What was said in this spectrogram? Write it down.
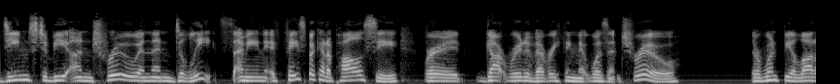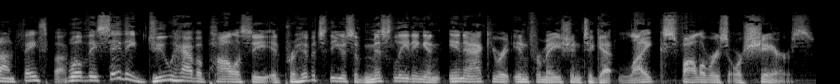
deems to be untrue and then deletes. I mean, if Facebook had a policy where it got rid of everything that wasn't true, there wouldn't be a lot on Facebook. Well, they say they do have a policy. It prohibits the use of misleading and inaccurate information to get likes, followers, or shares.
